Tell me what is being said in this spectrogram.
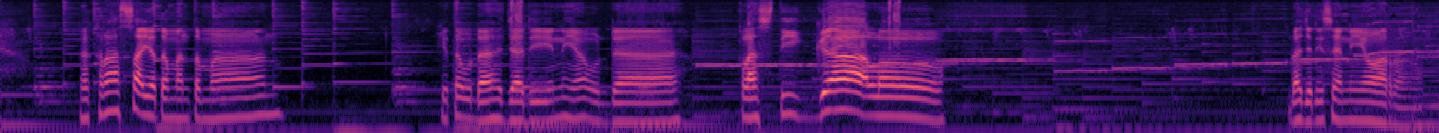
Gak kerasa ya, teman-teman. Kita udah jadi ini ya, udah kelas 3 loh. Udah jadi senior.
